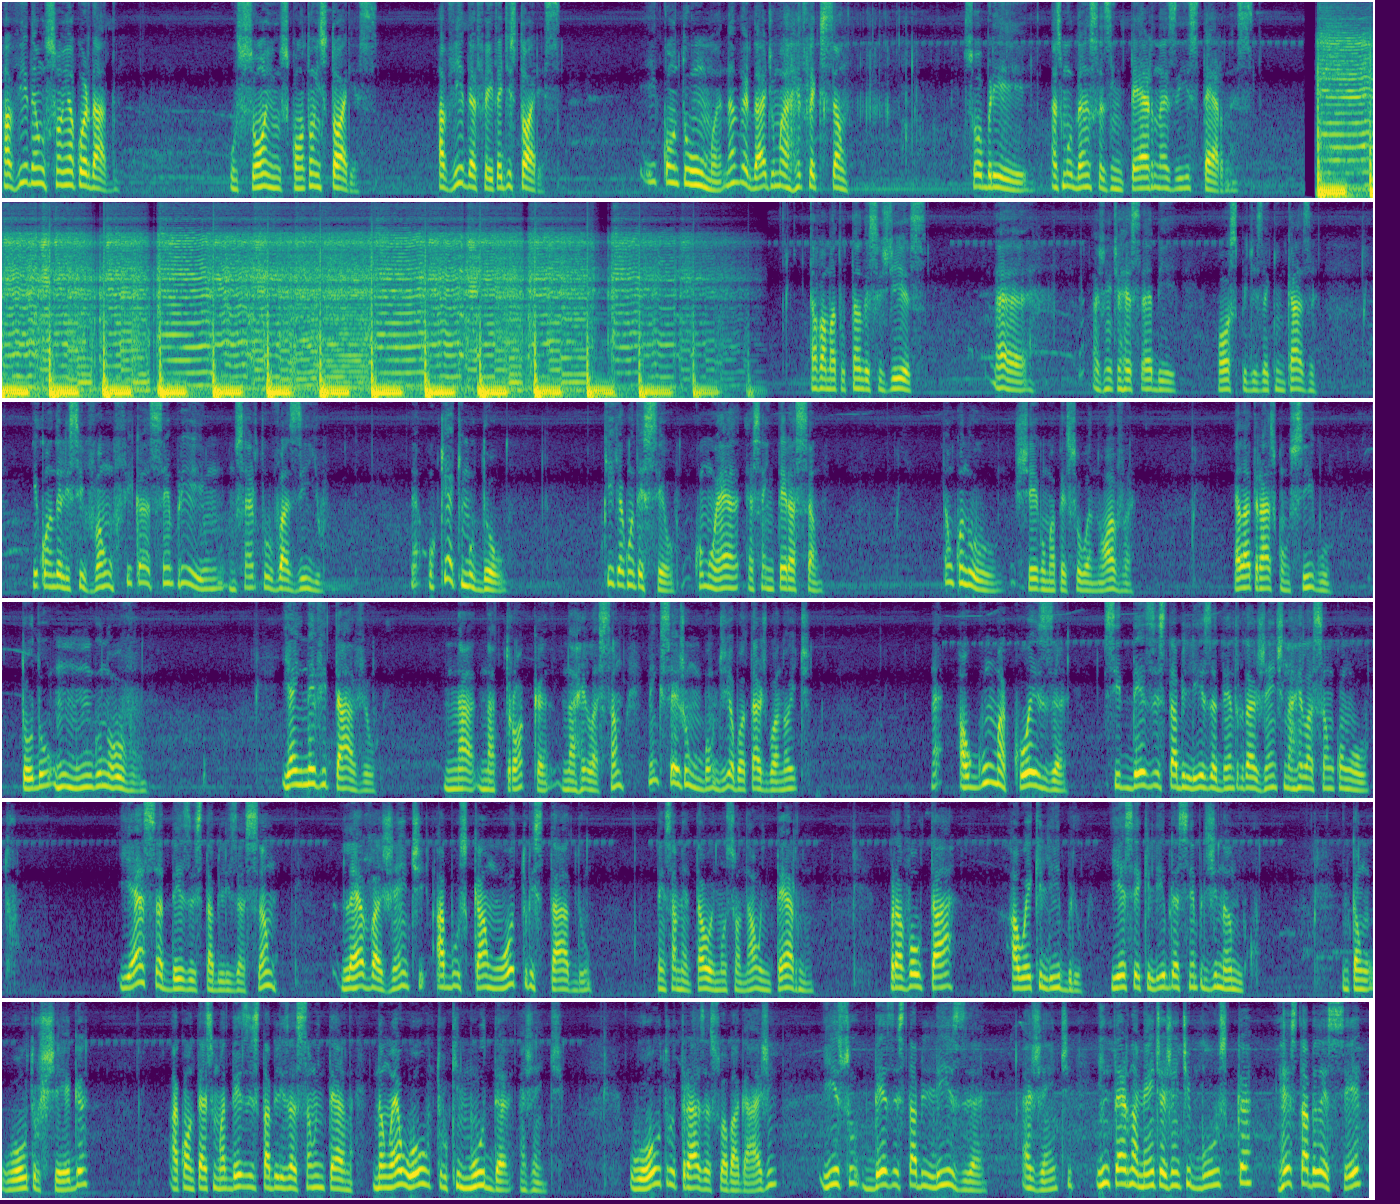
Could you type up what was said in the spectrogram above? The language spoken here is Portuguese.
A vida é um sonho acordado. Os sonhos contam histórias. A vida é feita de histórias. E conto uma, na verdade, uma reflexão sobre as mudanças internas e externas. Estava matutando esses dias é, a gente recebe hóspedes aqui em casa e quando eles se vão fica sempre um, um certo vazio. Né? O que é que mudou? O que, que aconteceu? Como é essa interação? Então quando chega uma pessoa nova, ela traz consigo todo um mundo novo. E é inevitável na, na troca, na relação, nem que seja um bom dia, boa tarde, boa noite. Né? Alguma coisa se desestabiliza dentro da gente na relação com o outro. E essa desestabilização leva a gente a buscar um outro estado pensamental, emocional, interno, para voltar ao equilíbrio. E esse equilíbrio é sempre dinâmico. Então o outro chega, acontece uma desestabilização interna. Não é o outro que muda a gente. O outro traz a sua bagagem e isso desestabiliza a gente. Internamente a gente busca restabelecer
